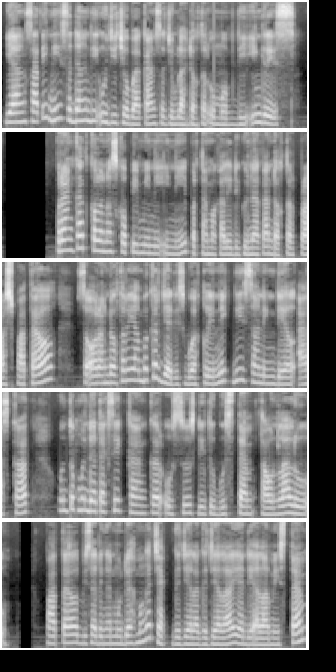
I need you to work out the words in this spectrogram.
yang saat ini sedang diuji cobakan sejumlah dokter umum di Inggris. Perangkat kolonoskopi mini ini pertama kali digunakan Dr. Prash Patel, seorang dokter yang bekerja di sebuah klinik di Sunningdale, Ascot, untuk mendeteksi kanker usus di tubuh STEM tahun lalu. Patel bisa dengan mudah mengecek gejala-gejala yang dialami STEM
